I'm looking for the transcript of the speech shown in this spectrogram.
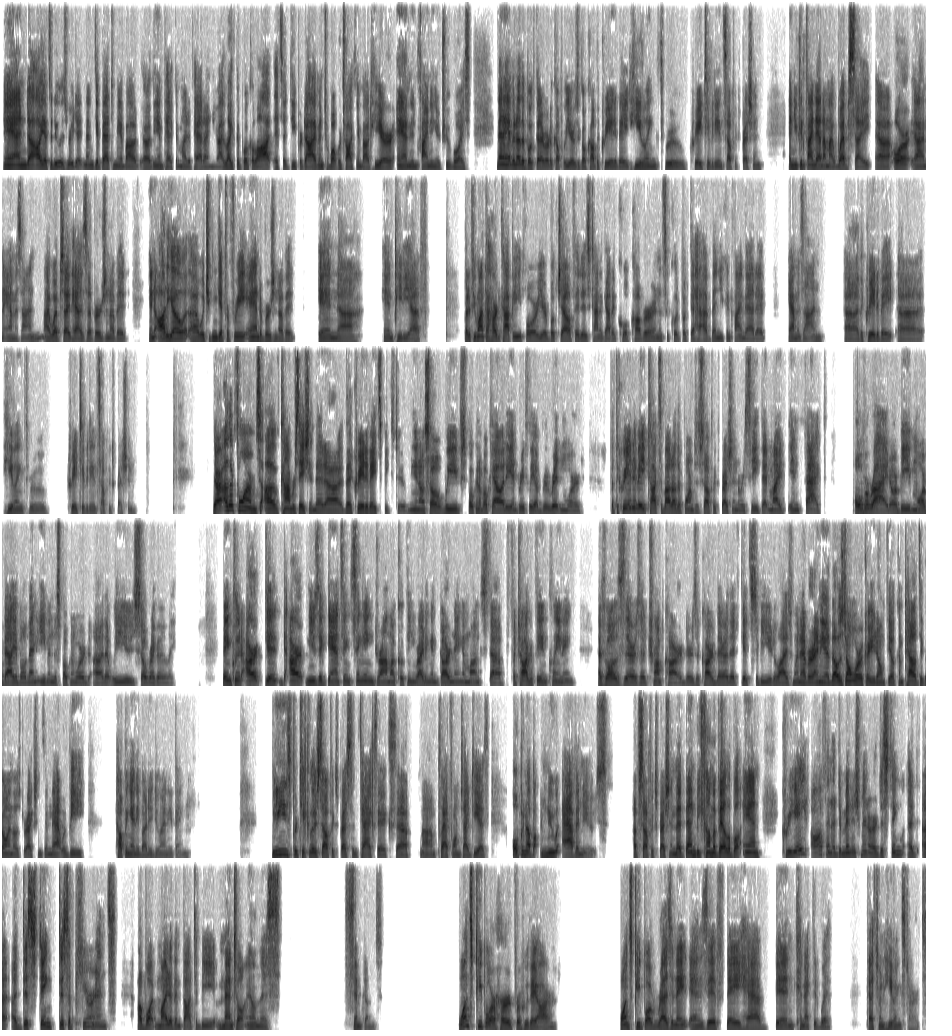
And uh, all you have to do is read it and then get back to me about uh, the impact it might have had on you. I like the book a lot. It's a deeper dive into what we're talking about here and in finding your true voice. Then I have another book that I wrote a couple years ago called The Creative Eight Healing Through Creativity and Self Expression. And you can find that on my website uh, or on Amazon. My website has a version of it in audio, uh, which you can get for free, and a version of it in uh, in PDF. But if you want the hard copy for your bookshelf, it is kind of got a cool cover and it's a cool book to have. Then you can find that at Amazon. Uh, the Creative Eight uh, Healing Through Creativity and Self Expression. There are other forms of conversation that uh, the Creative Eight speaks to. You know, so we've spoken of vocality and briefly of the written word, but the Creative Eight talks about other forms of self-expression and receipt that might, in fact, override or be more valuable than even the spoken word uh, that we use so regularly. They include art, art, music, dancing, singing, drama, cooking, writing, and gardening, amongst uh, photography and cleaning, as well as there's a trump card. There's a card there that gets to be utilized whenever any of those don't work or you don't feel compelled to go in those directions. And that would be helping anybody do anything. These particular self expressing tactics, uh, um, platforms, ideas open up new avenues of self expression that then become available and create often a diminishment or a distinct, a, a, a distinct disappearance of what might have been thought to be mental illness symptoms. Once people are heard for who they are, once people resonate as if they have been connected with, that's when healing starts.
